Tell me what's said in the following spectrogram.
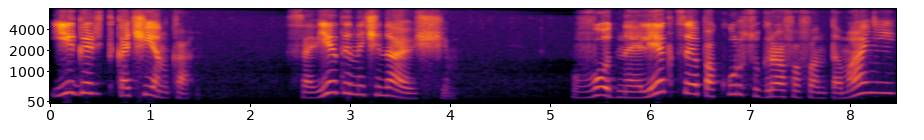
Игорь Ткаченко. Советы начинающим. Вводная лекция по курсу графа фантомании,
